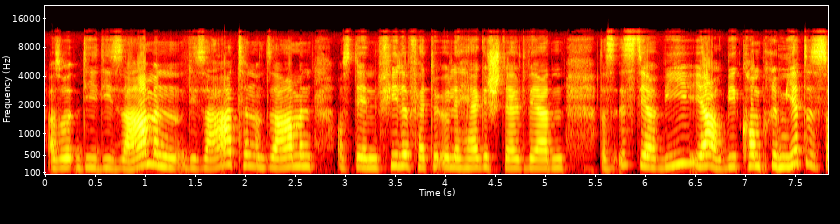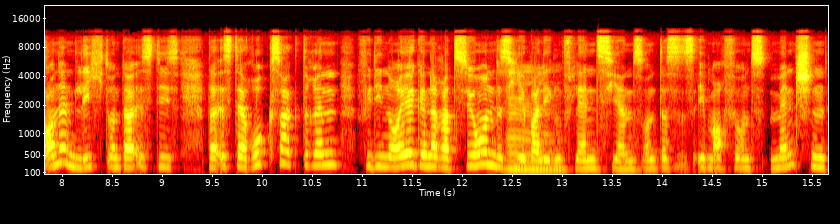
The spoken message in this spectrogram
Also die, die Samen, die Saaten und Samen, aus denen viele fette Öle hergestellt werden, das ist ja wie, ja, wie komprimiertes Sonnenlicht und da ist dies, da ist der Rucksack drin für die neue Generation des mm. jeweiligen Pflänzchens. Und das ist eben auch für uns Menschen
